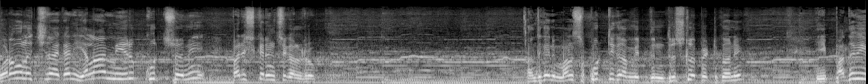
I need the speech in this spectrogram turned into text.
గొడవలు వచ్చినా కానీ ఎలా మీరు కూర్చొని పరిష్కరించగలరు? అందుకని మనస్ఫూర్తిగా మీరు దీన్ని దృష్టిలో పెట్టుకొని ఈ పదవి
